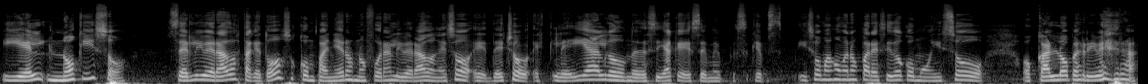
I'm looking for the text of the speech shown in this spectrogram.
y él no quiso ser liberado hasta que todos sus compañeros no fueran liberados. En eso, eh, de hecho, leí algo donde decía que se me que hizo más o menos parecido como hizo Oscar López Rivera,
